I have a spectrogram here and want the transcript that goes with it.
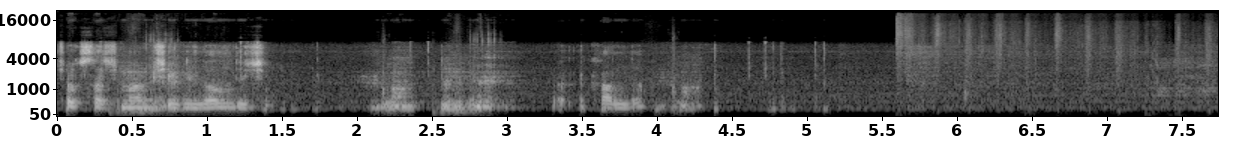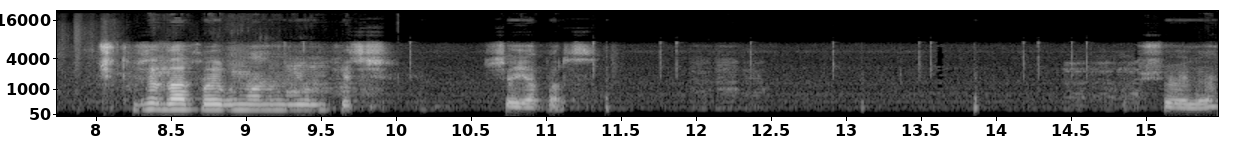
Çok saçma bir şekilde olduğu için. Böyle kaldı. Çıtırsa daha kolay bulmanın bir yolu geç. Şey yaparız. Şöyle.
